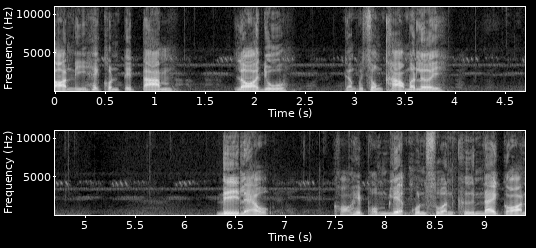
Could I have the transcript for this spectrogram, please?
ตอนนี้ให้คนติดตาม รออยู่ ยังไม่ส่งข่าวมาเลย ดีแล้ว ขอให้ผมเรียกหุ้นส่วนคืนได้ก่อน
